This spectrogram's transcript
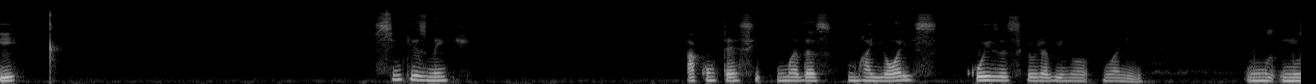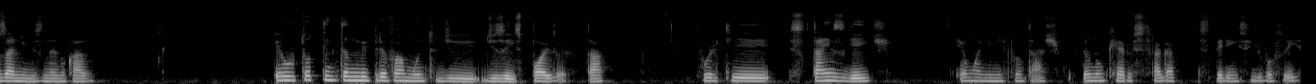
e simplesmente acontece uma das maiores coisas que eu já vi no, no anime. Nos, nos, animes, né, no caso. Eu tô tentando me privar muito de dizer spoiler, tá? Porque Steins Gate é um anime fantástico. Eu não quero estragar a experiência de vocês.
